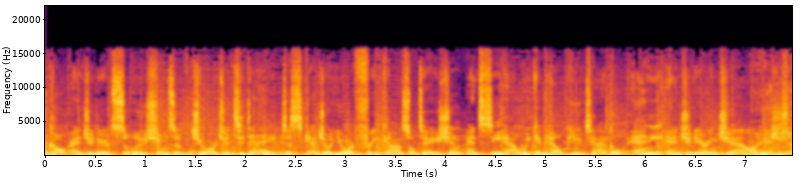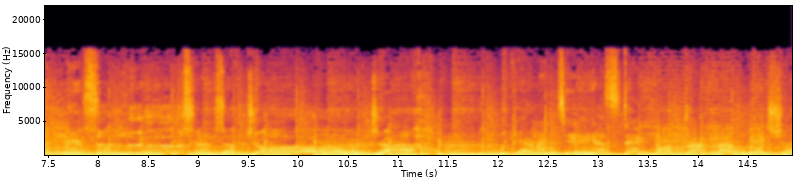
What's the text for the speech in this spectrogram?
Call Engineered Solutions of Georgia today to schedule your free consultation and see how we can help you tackle any engineering challenge. Engineered Solutions of Georgia. Guarantee a stable, foundation.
